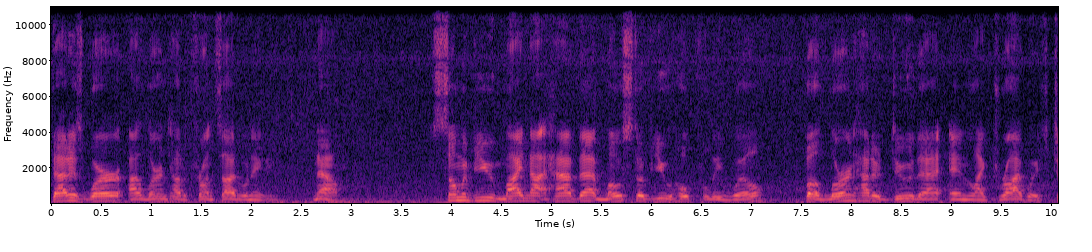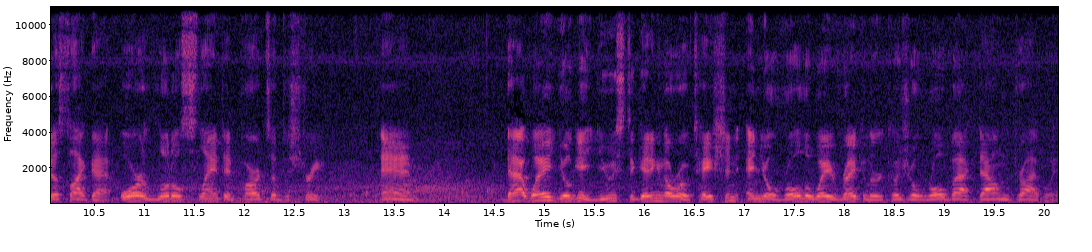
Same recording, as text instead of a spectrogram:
that is where I learned how to front side 180 now some of you might not have that. Most of you hopefully will. But learn how to do that in like driveways just like that or little slanted parts of the street. And that way you'll get used to getting the rotation and you'll roll away regular because you'll roll back down the driveway.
